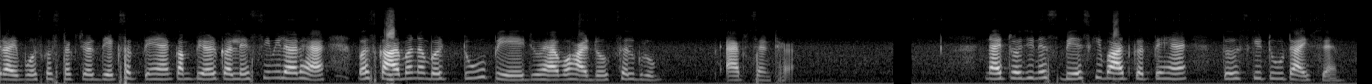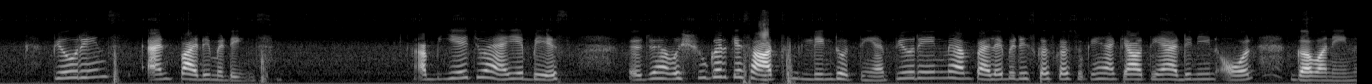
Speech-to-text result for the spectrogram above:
राइबोस का स्ट्रक्चर देख सकते हैं। कंपेयर कर लें सिमिलर है। बस कार्बन नंबर टू पे जो है, वो हाइड्रोक्सल ग्रुप एबसेंट है। नाइट्रोजिनस बेस की बात करते हैं तो उसकी टू टाइप्स हैं। प्यूरिन्स एंड पायरिमिडीन्स अब ये जो है, ये बेस जो है वो शुगर के साथ लिंक्ड होती हैं। प्यूरिन में हम पहले भी डिस्कस कर चुके हैं क्या होती हैं एडिनिन और गवानीन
